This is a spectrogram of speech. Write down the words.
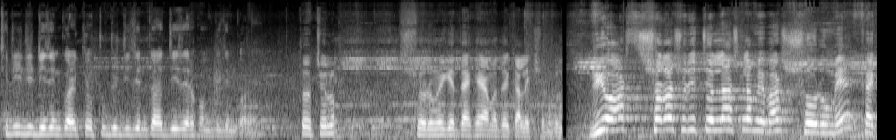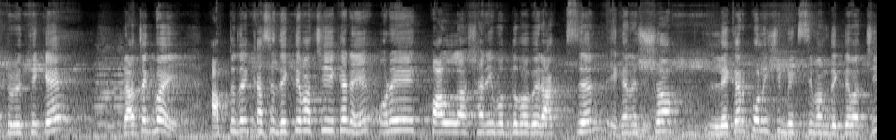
থ্রি ডি ডিজাইন করে কেউ টু ডি ডিজাইন করে যে যেরকম ডিজাইন করে। তো চলো শোরুমে গিয়ে দেখে আমাদের কালেকশনগুলো ভিউয়ার্স সরাসরি চলে আসলাম এবার শোরুমে ফ্যাক্টরি থেকে। রাজাক ভাই আপনাদের কাছে দেখতে পাচ্ছি এখানে অনেক পাল্লা সারিবদ্ধভাবে রাখছেন। এখানে সব লেকার পলিসি ম্যাক্সিমাম দেখতে পাচ্ছি।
